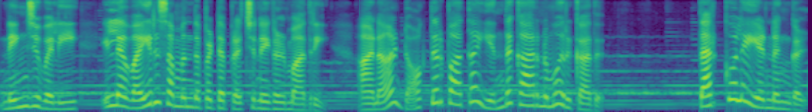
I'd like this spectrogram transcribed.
நெஞ்சு வலி இல்ல வயிறு சம்பந்தப்பட்ட பிரச்சனைகள் மாதிரி. ஆனா டாக்டர் பார்த்தா எந்த காரணமும் இருக்காது. தற்கொலை எண்ணங்கள்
